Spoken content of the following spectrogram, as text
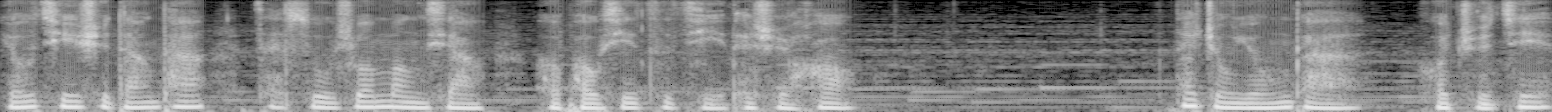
尤其是当他在诉说梦想和剖析自己的时候，那种勇敢和直接。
